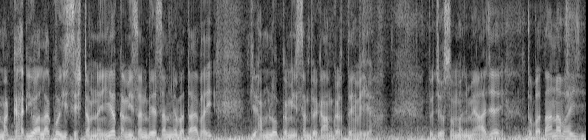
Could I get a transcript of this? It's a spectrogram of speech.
मक्कारी वाला कोई सिस्टम नहीं है। कमीशन बेस हमने बताया भाई कि हम लोग कमीशन पे काम करते हैं भैया। तो जो समझ में आ जाए तो बताना भाई जी।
